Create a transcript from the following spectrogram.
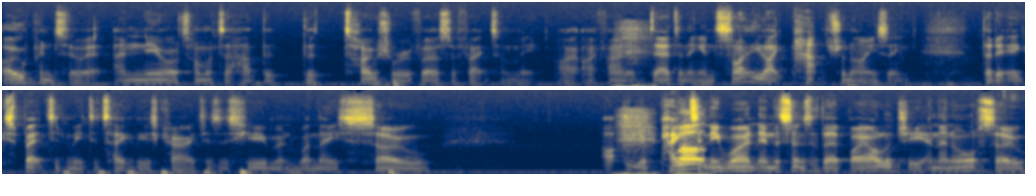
open to it, and NieR Automata had the, the total reverse effect on me. I, I found it deadening and slightly like patronising that it expected me to take these characters as human when they so uh, you know, patently weren't in the sense of their biology, and then also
